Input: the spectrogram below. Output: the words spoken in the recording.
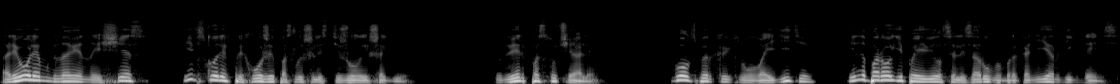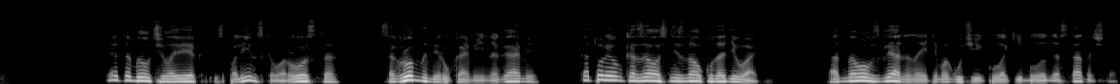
Ореолем мгновенно исчез, и вскоре в прихожей послышались тяжелые шаги. В дверь постучали. Голдспер крикнул «Войдите!» и на пороге появился лесоруб и браконьер Дик Дэнси. Это был человек исполинского роста, с огромными руками и ногами, которые он, казалось, не знал, куда девать. Одного взгляда на эти могучие кулаки было достаточно,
